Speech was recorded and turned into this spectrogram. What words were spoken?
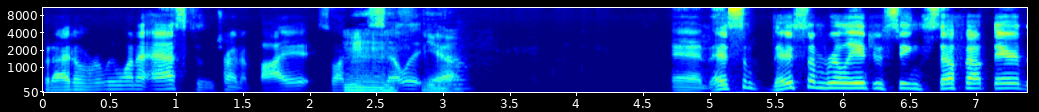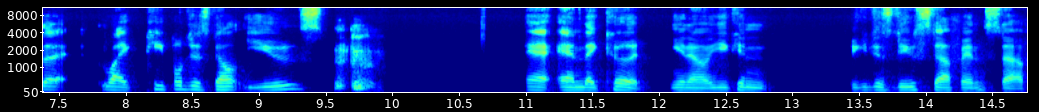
But I don't really want to ask because I'm trying to buy it so I can Mm, sell it. You yeah. know? And there's some there's some really interesting stuff out there that like people just don't use, and, and they could. You know, you can you can just do stuff and stuff.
